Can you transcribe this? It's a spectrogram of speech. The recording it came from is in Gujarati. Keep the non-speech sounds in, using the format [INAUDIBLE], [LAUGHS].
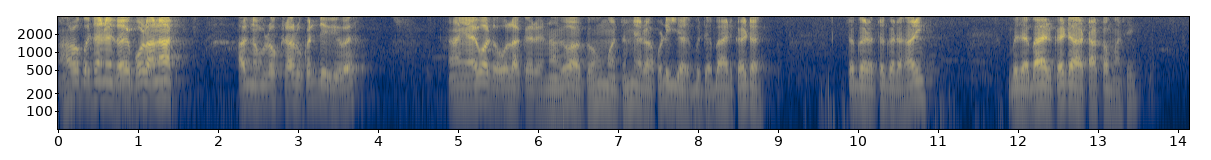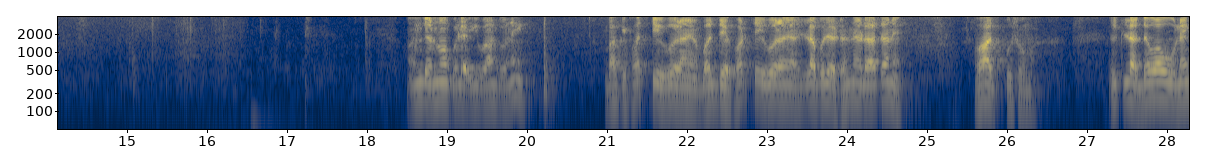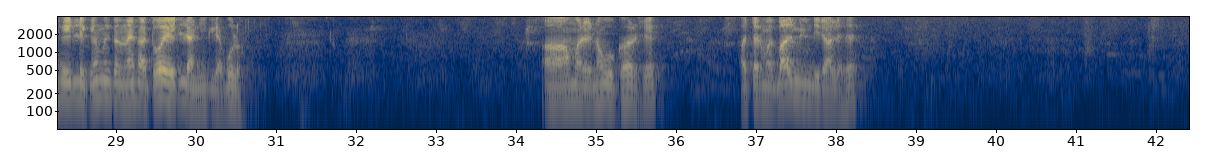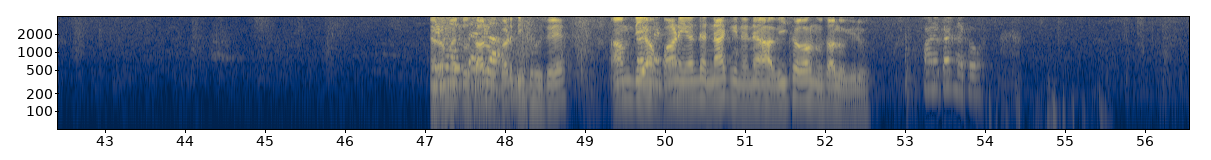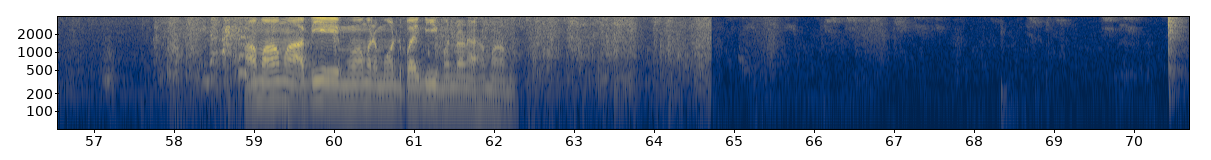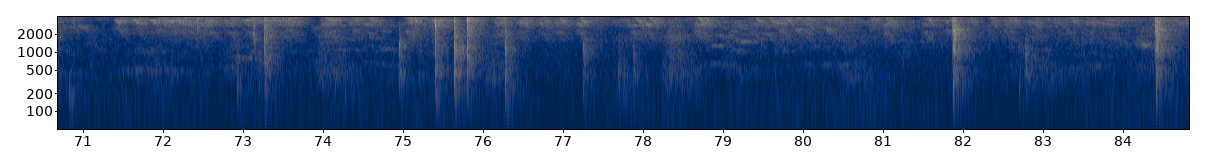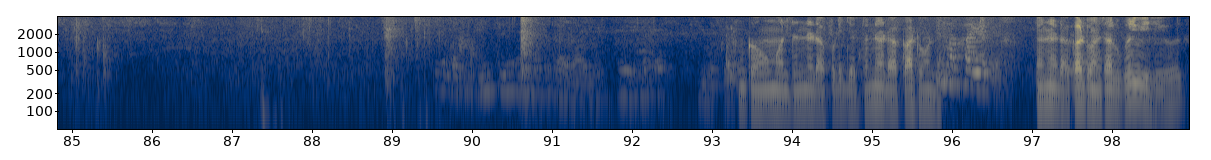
હાલો બધાને જય ભોળાનાથ. આજનો બ્લોક સારું કરી દેવી હવે. અહીંયા આવ્યા તો ઓલા કરે ના એવા ઘઉંમાં ધનેરા પડી ગયા બધા બહાર કાઢ્યા. તગારા તગારા હારી. બધા બહાર કાઢ્યા ટાંકામાંથી. અંદર ન પડ્યા એ વાંધો નહીં. બાકી ફરતી ઘર અહીંયા, બધે ફરતી ઘર અહીંયા, એટલા બધા ધનેડા હતા ને. વાત પૂછોમાં એટલા દવાઓ નાખી, એટલી કેમિકલ નાખ્યા તોય એટલા નીકળ્યા. બોલો. આ અમારે નવું ઘર છે. અત્યારમાં બાલ મંદિર હાલે છે. કરી દીધું છે. આમથી આમ પાણી અંદર નાખીને આ વિસળવાનું ચાલુ કર્યું. પાણી કાઢ નાખો આમાં આમાં આ બી અમારા મોટ ભાઈ બી મંડાણા આમાં આમાં ઘઉંમાં ધનેડા પડી ગયા. ધનેડા કાઢવાને. ધનેડા કાઢવાનું ચાલુ કરવી છે.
